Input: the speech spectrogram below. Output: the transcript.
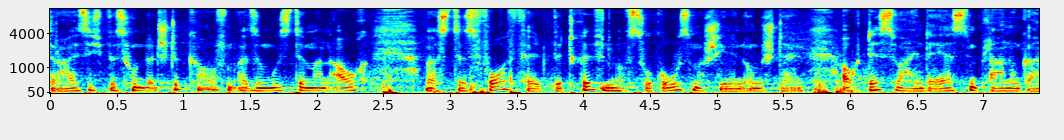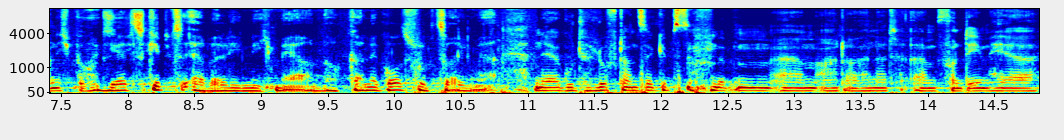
30 bis 100 Stück kaufen. Also musste man auch, was das Vorfeld betrifft, mhm. auf so Großmaschinen umstellen. Auch das war in der ersten Planung gar nicht berücksichtigt. Und jetzt gibt es Air Berlin nicht mehr und auch keine Großflugzeuge mehr. Naja gut, Lufthansa gibt es noch mit dem ähm, A300. Ähm, von dem her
